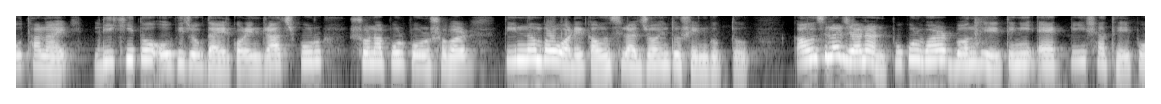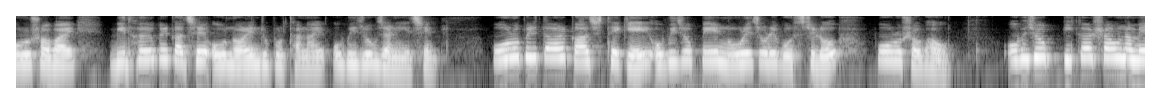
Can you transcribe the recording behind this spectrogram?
ও থানায় লিখিত অভিযোগ দায়ের করেন রাজপুর সোনাপুর পৌরসভার তিন নম্বর ওয়ার্ডের কাউন্সিলর জয়ন্ত সেনগুপ্ত। কাউন্সিলর জানান পুকুর ভরাট বন্ধে তিনি একই সাথে পৌরসভায় বিধায়কের কাছে ও নরেন্দ্রপুর থানায় অভিযোগ জানিয়েছেন। পৌরপিতার কাছ থেকে অভিযোগ পেয়ে নড়ে চড়ে বসছিল পৌরসভাও। অভিযোগ টিকা সাউ নামে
